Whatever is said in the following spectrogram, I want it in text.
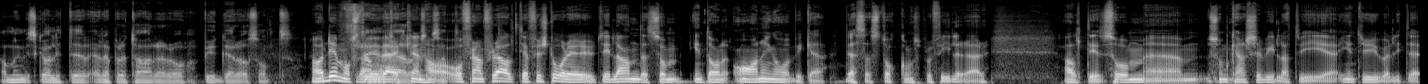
ja men vi ska ha lite reparatörer och byggare och sånt. Ja, det måste vi framåt här verkligen också, ha. Och framförallt, jag förstår er ute i landet som inte har en aning om vilka dessa Stockholmsprofiler är. Alltid som, eh, som kanske vill att vi eh, intervjuar lite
